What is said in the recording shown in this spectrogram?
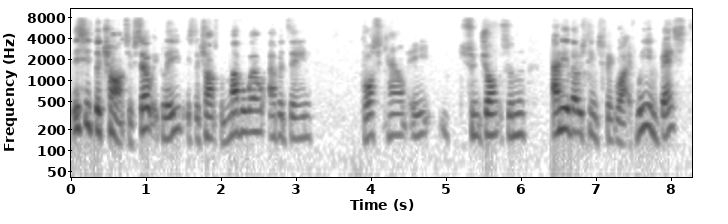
this is the chance. If Celtic leave, it's the chance for Motherwell, Aberdeen, Ross County, St Johnstone, any of those teams to think, right, if we invest,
